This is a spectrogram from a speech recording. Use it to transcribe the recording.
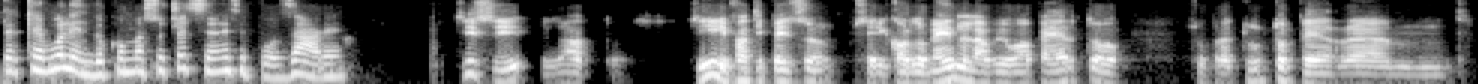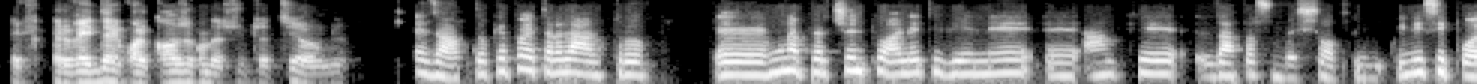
Perché volendo come associazione si può usare. Sì, sì, esatto. Sì, infatti penso, se ricordo bene, l'avevo aperto soprattutto per, ehm, per- per vendere qualcosa come associazione. Esatto, che poi tra l'altro eh, una percentuale ti viene eh, anche data su The Shopping, quindi si può,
